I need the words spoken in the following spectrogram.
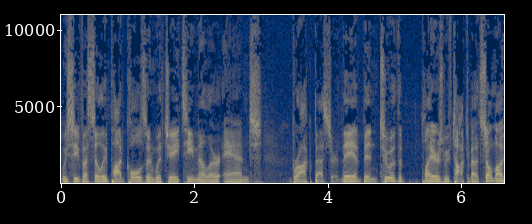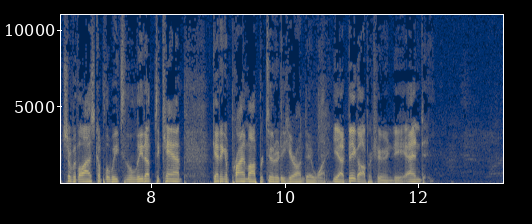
we see Vasily Podkolzin with JT Miller and Brock Boeser. They have been two of the players we've talked about so much over the last couple of weeks in the lead up to camp, getting a prime opportunity here on day one. Yeah, big opportunity. And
